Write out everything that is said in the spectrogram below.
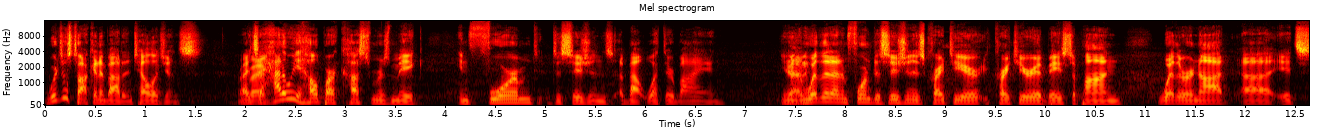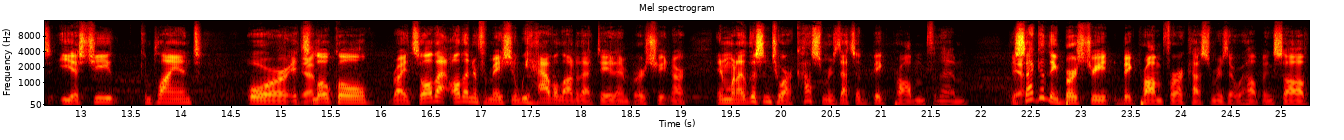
We're just talking about intelligence, right? So how do we help our customers make informed decisions about what they're buying? You know, and whether that informed decision is criteria criteria based upon whether or not uh, it's ESG compliant or it's Yep. local, right? So all that all that information, we have a lot of that data in Birch Street, and our and when I listen to our customers, that's a big problem for them. The Yep. second thing, Birch Street, a big problem for our customers that we're helping solve,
